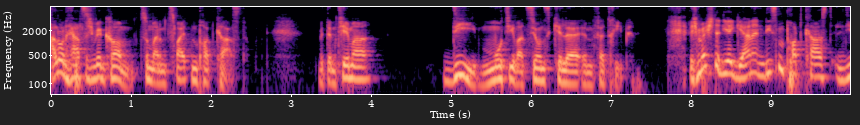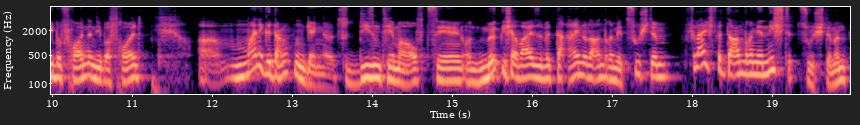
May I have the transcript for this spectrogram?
Hallo und herzlich willkommen zu meinem zweiten Podcast mit dem Thema die Motivationskiller im Vertrieb. Ich möchte dir gerne in diesem Podcast, liebe Freundin, lieber Freund, äh, meine Gedankengänge zu diesem Thema aufzählen und möglicherweise wird der ein oder andere mir zustimmen, vielleicht wird der andere mir nicht zustimmen.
